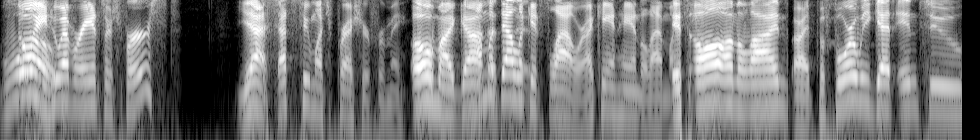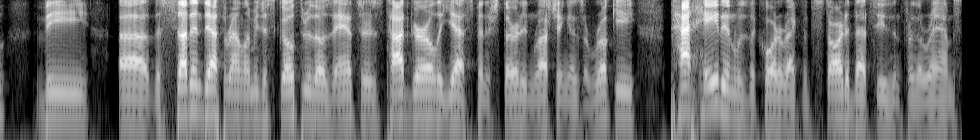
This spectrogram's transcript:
So Whoa. wait, whoever answers first, Yes. that's too much pressure for me. Oh my God. I'm a that's- delicate flower. I can't handle that much. It's all on the line. All right. Before we get into the uh, the sudden death round, let me just go through those answers. Todd Gurley, yes, finished third in rushing as a rookie. Pat Haden was the quarterback that started that season for the Rams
